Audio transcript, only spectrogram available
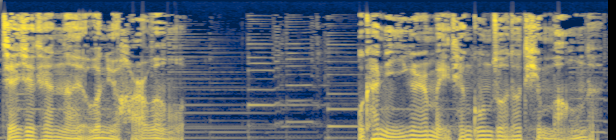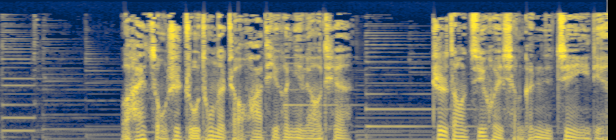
前些天呢，有个女孩问我。我看你一个人每天工作都挺忙的，我还总是主动的找话题和你聊天，制造机会想跟你近一点。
